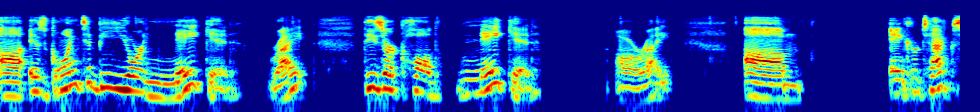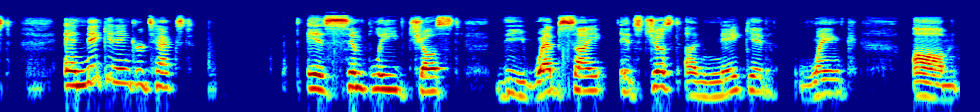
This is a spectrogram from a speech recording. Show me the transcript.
uh, is going to be your naked, right? These are called naked, all right? Um, anchor text. And naked anchor text is simply just the website. It's just a naked link. Um,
